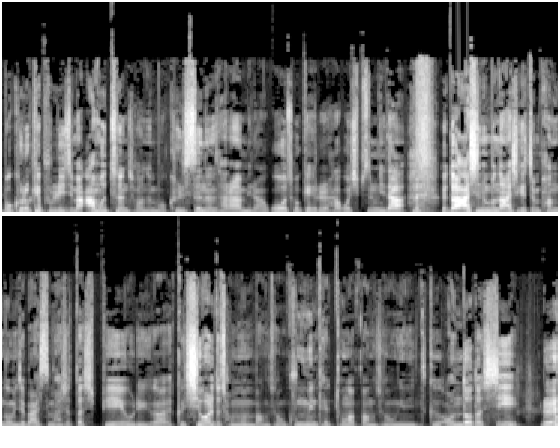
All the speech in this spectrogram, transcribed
뭐 그렇게 불리지만 아무튼 저는 뭐 글 쓰는 사람이라고 소개를 하고 싶습니다. 또 아시는 분은 아시겠지만 방금 이제 말씀하셨다시피 우리가 그 10월도 전문 방송 국민 대통합 방송인 그 언더 더 씨를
